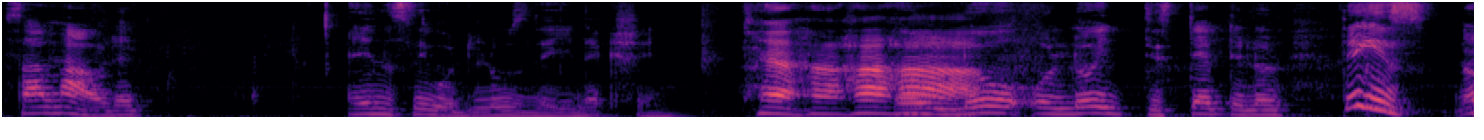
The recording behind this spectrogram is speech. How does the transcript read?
somehow that ANC would lose the election Ha, ha, ha, ha. although although it disturbed a lot thing is No,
